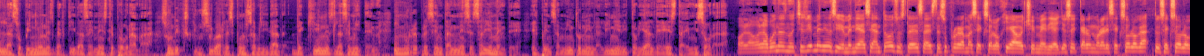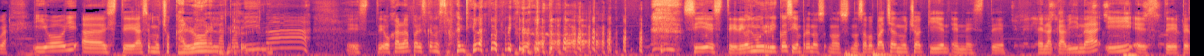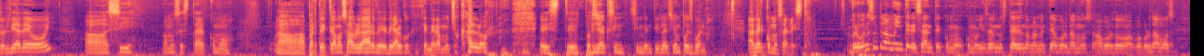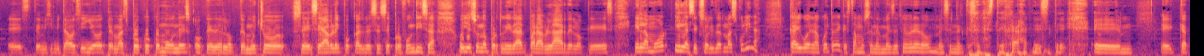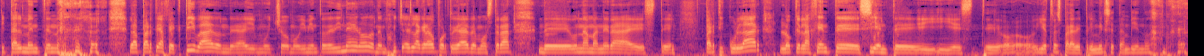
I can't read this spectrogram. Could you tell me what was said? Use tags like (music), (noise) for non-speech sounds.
Las opiniones vertidas en este programa son de exclusiva responsabilidad de quienes las emiten y no representan necesariamente el pensamiento ni la línea editorial de esta emisora. Hola, hola, buenas noches, bienvenidos y bienvenidas sean todos ustedes a este su programa Sexología 8 y media. Yo soy Karen Morales, sexóloga, tu sexóloga, y hoy ah, este, hace mucho calor en la (laughs) cabina. Este, ojalá aparezca nuestro (laughs) ventilador. (laughs) sí, este, digo, es muy rico, siempre nos, nos, nos apapachan mucho aquí en, en este, en la cabina y este, pero el día de hoy, ah, sí, vamos a estar como, ah, aparte de que vamos a hablar de, de algo que genera mucho (laughs) calor, este, pues ya sin, sin ventilación, pues bueno, a ver cómo sale esto. Pero bueno, es un tema muy interesante, como, como bien saben ustedes, normalmente abordamos, abordo, abordamos, este, mis invitados y yo, temas poco comunes o que de lo que mucho se, se habla y pocas veces se profundiza. Hoy es una oportunidad para hablar de lo que es el amor y la sexualidad masculina. Caigo en la cuenta de que estamos en el mes de febrero, mes en el que se festeja (laughs) este... Eh, eh, capitalmente en (laughs) la parte afectiva, donde hay mucho movimiento de dinero, (laughs) donde mucha es la gran oportunidad de demostrar de una manera este particular lo que la gente siente y, este o, y otras para deprimirse también ¿no?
